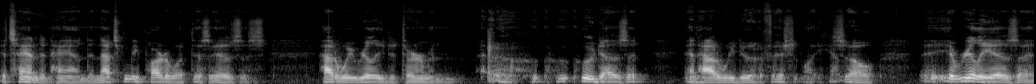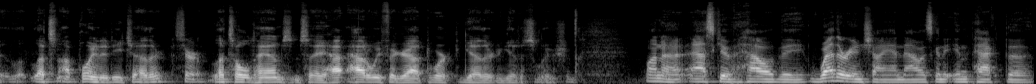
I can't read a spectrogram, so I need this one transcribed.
it's hand in hand, and that's going to be part of what this is. Is how do we really determine who, who does it and how do we do it efficiently? So it really is. A, let's not point at each other. Sure. Let's hold hands and say how, how do we figure out to work together to get a solution. I want to ask you how the weather in Cheyenne now is going to impact the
